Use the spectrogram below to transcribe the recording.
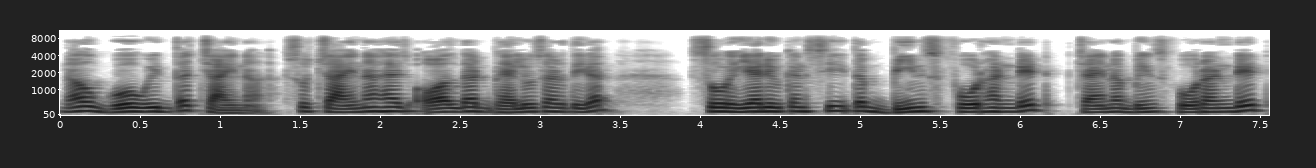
Now go with the China. So China has all that values are there. So here you can see the beans 400, China beans 400,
